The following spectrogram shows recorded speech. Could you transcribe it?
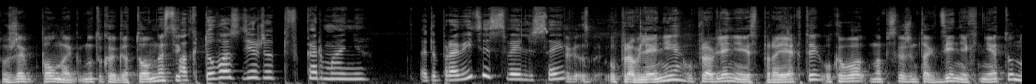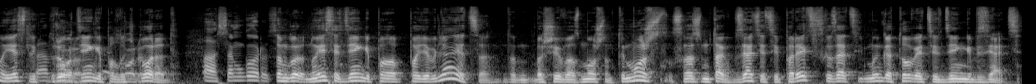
уже полной, ну, такой готовности. А кто вас держит в кармане? Это правительство или Сейм? Управление. Управление есть проекты. У кого, ну, скажем так, денег нету, но если Правда. вдруг город. деньги получит город. город. А, сам город. Сам город. Но если деньги по появляются, там большие возможности, ты можешь, скажем так, взять эти проекты и сказать, мы готовы эти деньги взять.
